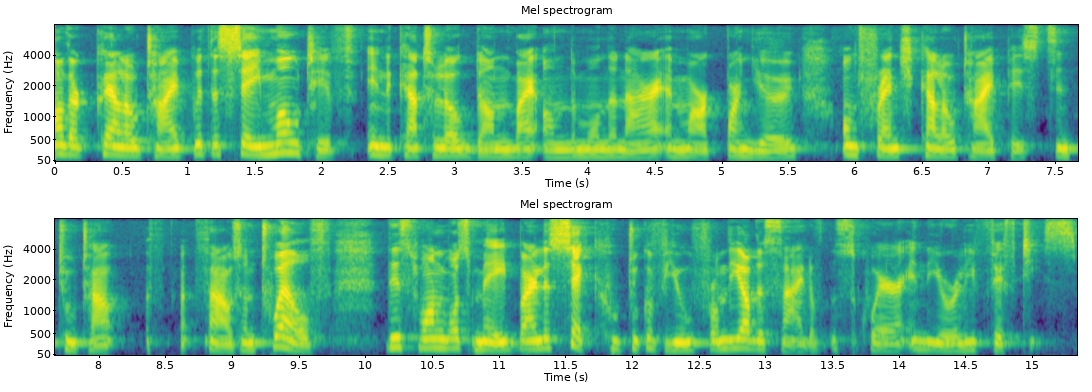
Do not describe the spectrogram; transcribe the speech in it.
other calotype with the same motive in the catalogue done by Anne de Mondenard and Marc Pagneux on French calotypists in 2012. This one was made by Le Secq, who took a view from the other side of the square in the early 50s.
